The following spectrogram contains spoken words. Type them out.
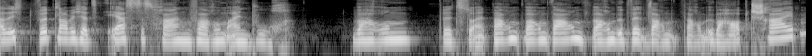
Also ich würde, glaube ich, als erstes fragen, warum ein Buch? Warum willst du ein, warum, warum, warum, warum, warum, warum überhaupt schreiben?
